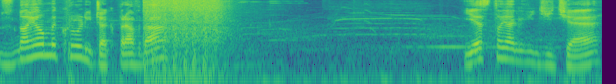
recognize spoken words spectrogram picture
Znajomy króliczek, prawda? Jest to, jak widzicie,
